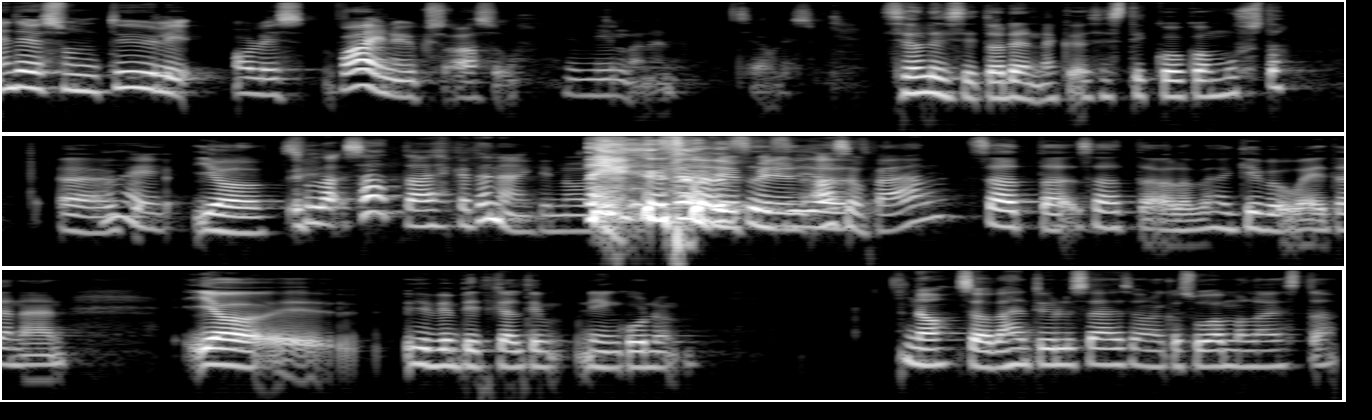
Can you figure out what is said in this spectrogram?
Entä jos sun tyyli olisi vain yksi asu, niin millainen se olisi? Se olisi todennäköisesti koko musta. Ai, joo. Sulla saattaa ehkä tänäänkin olla sen tyyppinen asu päällä. Saattaa, saattaa olla vähän giveaway tänään. Joo, hyvin pitkälti niin kuin, no, se on vähän tylsää, se on aika suomalaista,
